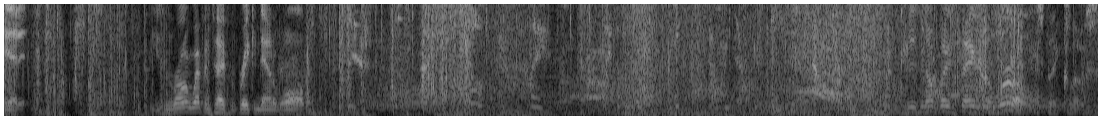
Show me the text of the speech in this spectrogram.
Get it. Using the wrong weapon type for breaking down a wall. But there's no place safe in the world. Stay close.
